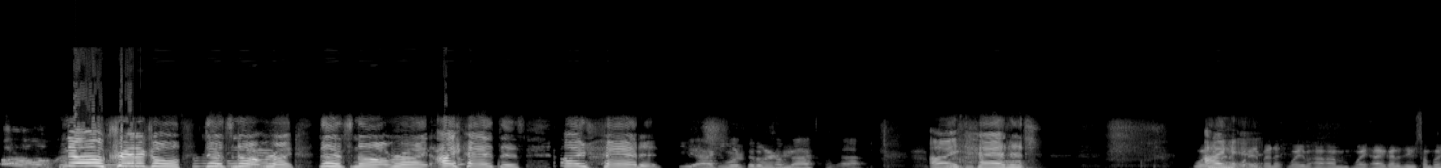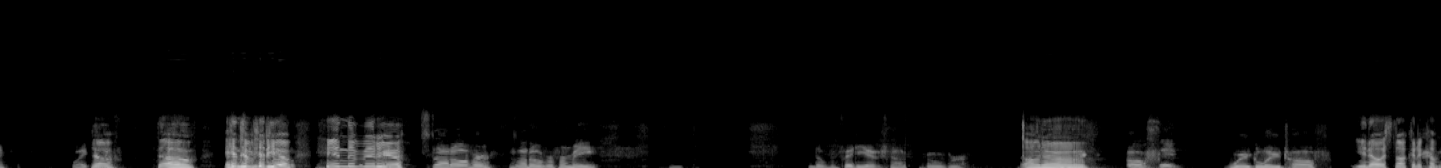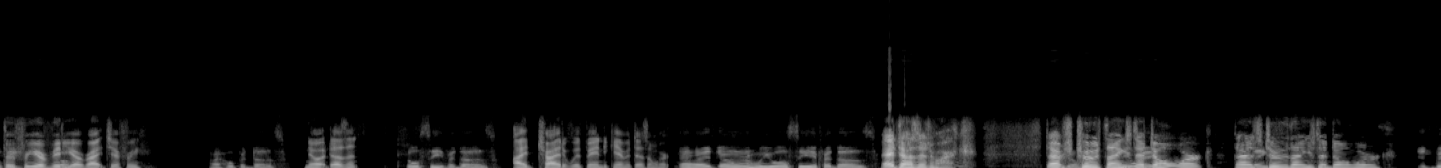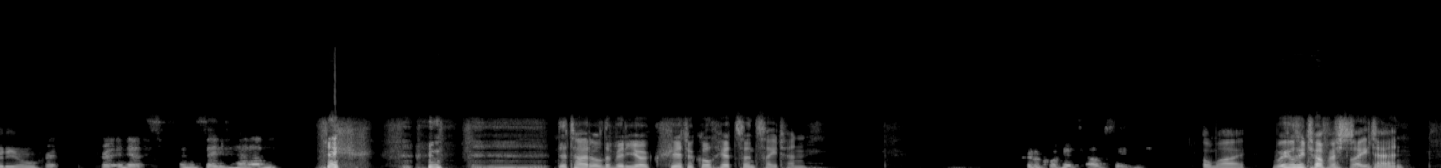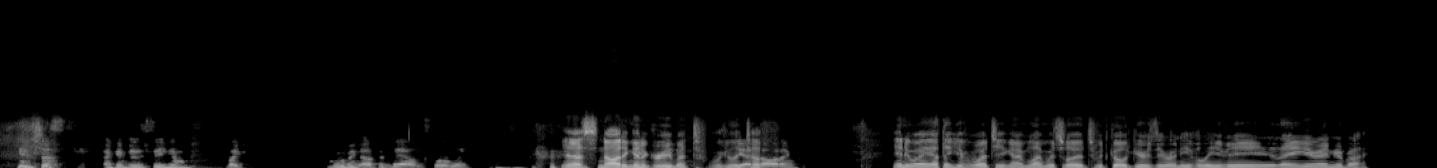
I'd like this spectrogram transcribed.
Oh, No, critical! critical! That's not right. That's not right. I had this. I had it. He actually could have come back from that. I had oh. it. Wait a I minute, ha- wait a minute, wait a minute. I- I'm, wait, I gotta do something. Wait, No. wait. No, in the video. In the video. It's not over. It's not over for me. The video's not Over. Oh no. Tough. Say, Wigglytuff. You know it's not going to come through for your video, right, Jeffrey? I hope it does. No, it doesn't. We'll see if it does. I tried it with Bandicam. It doesn't work. I don't. We will see if it does. It doesn't work. There's don't two work. things that don't work. That's Thanks. two things that don't work. In video. crit hits and save head. the title of the video: Critical Hits and Satan. Critical hits of Satan. Oh my. Really tough as Satan. He's just, I can just see him, like, moving up and down slowly. Yes, nodding in Like, agreement. Wiggly yeah, tough. nodding. Anyway, I thank you for watching. I'm Lime Wedge Loej with Gold Gear Zero and Evil Eevee. Thank you and goodbye.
